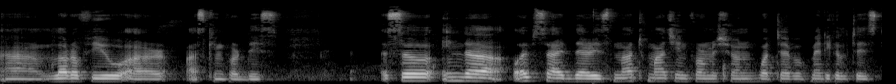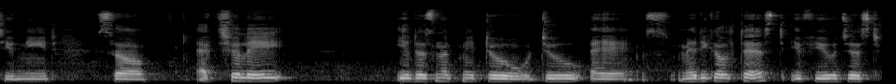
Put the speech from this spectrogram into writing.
a uh, lot of you are asking for this. So in the website there is not much information what type of medical test you need. So actually you does not need to do a medical test. If you just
